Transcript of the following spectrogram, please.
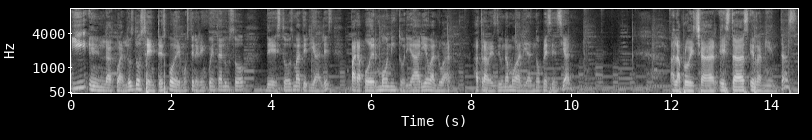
y en la cual los docentes podemos tener en cuenta el uso de estos materiales para poder monitorear y evaluar a través de una modalidad no presencial. Al aprovechar estas herramientas,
